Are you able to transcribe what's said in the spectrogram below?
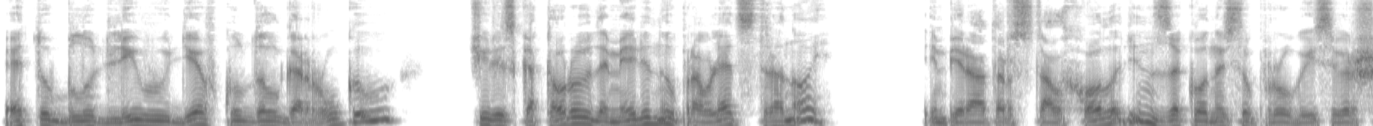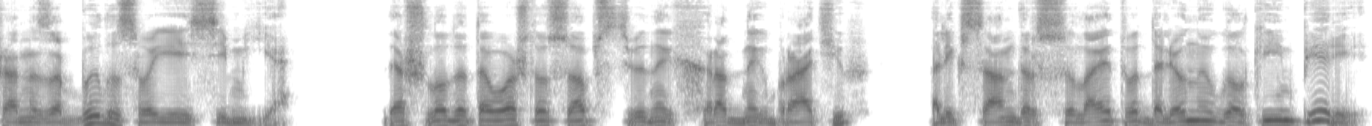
эту блудливую девку Долгорукову, через которую намерены управлять страной. Император стал холоден с законной супругой и совершенно забыл о своей семье. Дошло до того, что собственных родных братьев Александр ссылает в отдаленные уголки империи.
